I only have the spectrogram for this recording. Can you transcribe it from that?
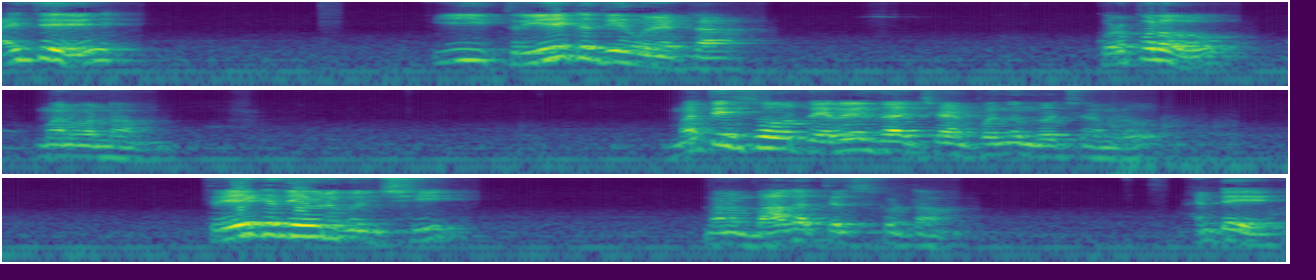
అయితే ఈ త్రియేక దేవుని యొక్క కృపలో మనం ఉన్నాం. మతి సోవర్త ఇరవై అధ్యాయం పంతొమ్మిది వచ్చినంలో త్రియేక దేవుని గురించి మనం బాగా తెలుసుకుంటాం. అంటే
